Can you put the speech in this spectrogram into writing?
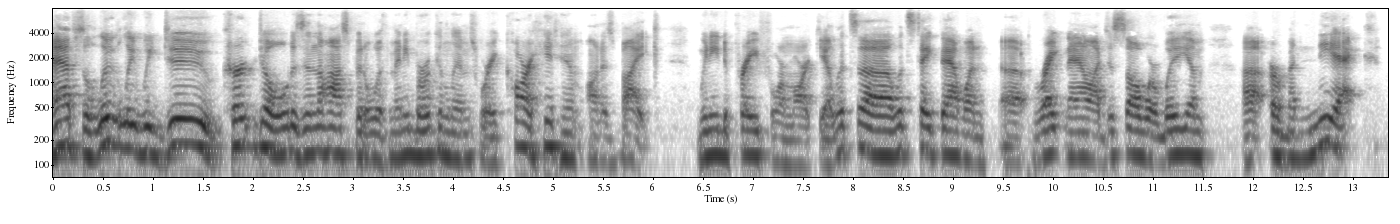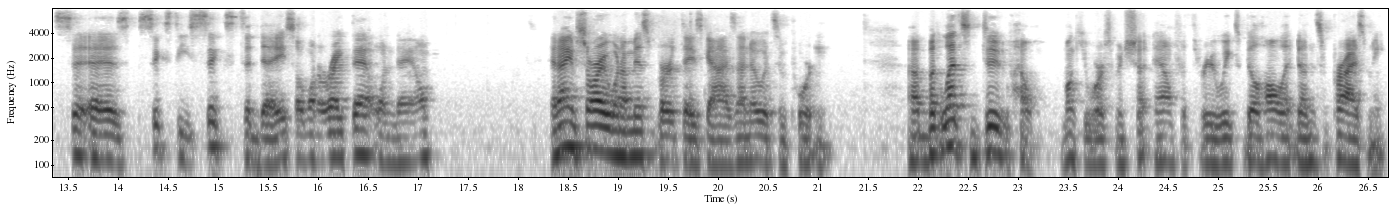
Absolutely, we do. Kurt Dold is in the hospital with many broken limbs where a car hit him on his bike. We need to pray for him, Mark. Yeah, let's uh let's take that one uh, right now. I just saw where William uh, Urbaniak says 66 today, so I want to write that one down. And I am sorry when I miss birthdays, guys. I know it's important, uh, but let's do. Well, Monkey Work's been shut down for three weeks. Bill Hall, it doesn't surprise me.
